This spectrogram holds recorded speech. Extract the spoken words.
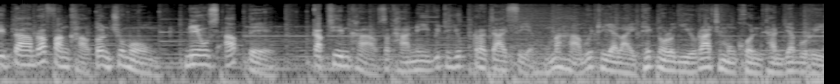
ติดตามรับฟังข่าวต้นชั่วโมง News Update กับทีมข่าวสถานีวิทยุกระจายเสียงมหาวิทยาลัยเทคโนโลยีราชมงคลธัญบุรี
